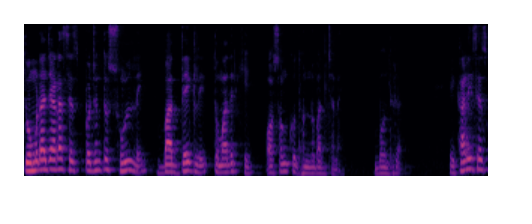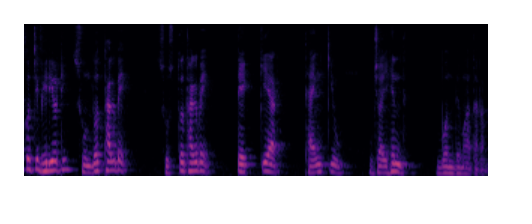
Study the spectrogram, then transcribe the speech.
তোমরা যারা শেষ পর্যন্ত শুনলে বা দেখলে তোমাদেরকে অসংখ্য ধন্যবাদ জানাই। বন্ধুরা, এখানেই শেষ করছি ভিডিওটি। সুন্দর থাকবে, সুস্থ থাকবে। Take care thank you Jai Hind. বন্দে মাতারাম।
